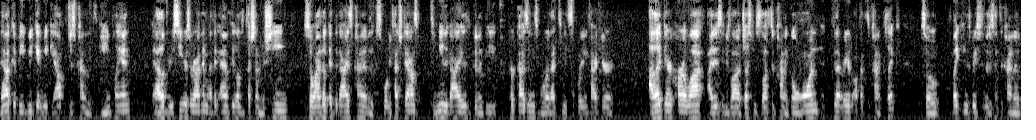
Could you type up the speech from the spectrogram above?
Now it could be week in, week out, just kind of the game plan. I love the receivers around him. I think Adam Thielen's a touchdown machine. So I look at the guys kind of like scoring touchdowns. To me, the guy is going to be Kirk Cousins, where that to me the separating factor. I like Derek Carr a lot. I just think there's a lot of adjustments have to kind of go on for that Raiders offense to kind of click. So Vikings basically just have to kind of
